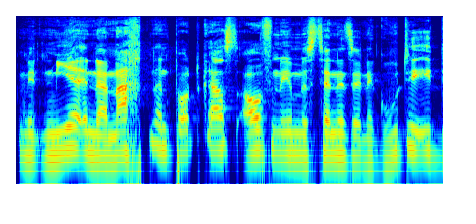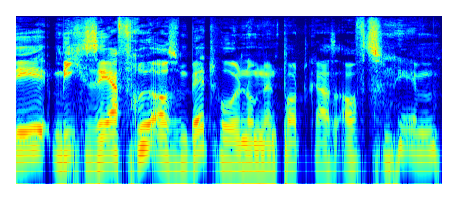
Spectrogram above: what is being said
mit mir in der Nacht einen Podcast aufnehmen ist tendenziell eine gute Idee. Mich sehr früh aus dem Bett holen, um einen Podcast aufzunehmen.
